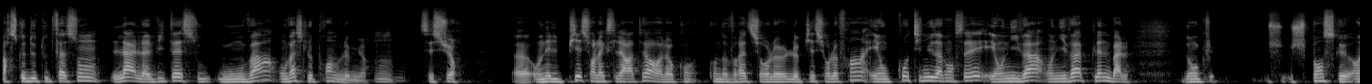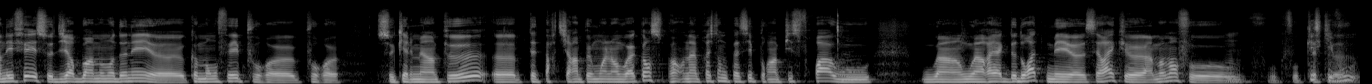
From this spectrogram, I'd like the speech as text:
Parce que de toute façon, là, la vitesse où, où on va, on va se le prendre, le mur. C'est sûr. Euh, on est le pied sur l'accélérateur alors qu'on qu'on devrait être sur le, le pied sur le frein et on continue d'avancer et on y va, on y va pleine balle. Donc, je, pense qu'en effet, se dire, bon, à un moment donné, euh, comment on fait pour, euh, pour euh, se calmer un peu, peut-être partir un peu moins en vacances. Enfin, on a l'impression de passer pour un pisse froid ou, ou, un, ou un réac de droite, mais c'est vrai qu'à un moment, il faut, faut, faut Qu'est-ce qui vous,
